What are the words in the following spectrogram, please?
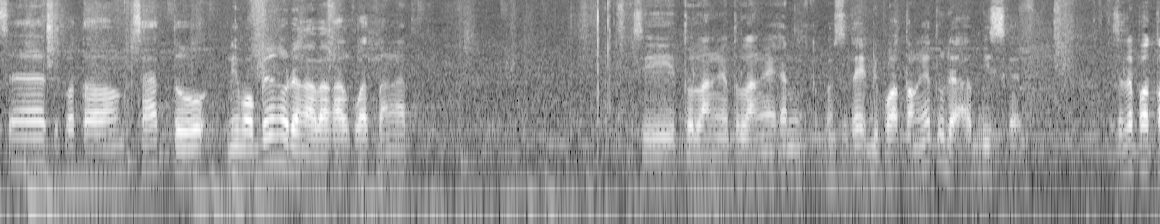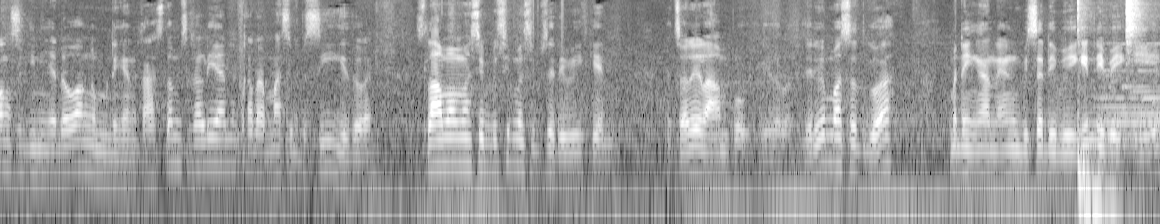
Set dipotong satu, ini mobil udah nggak bakal kuat banget. Si tulangnya tulangnya kan maksudnya dipotongnya tuh udah habis kan. Misalnya potong segininya doang, mendingan custom sekalian karena masih besi gitu kan. Selama masih besi masih bisa dibikin, kecuali lampu gitu loh. Jadi maksud gua mendingan yang bisa dibikin dibikin,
